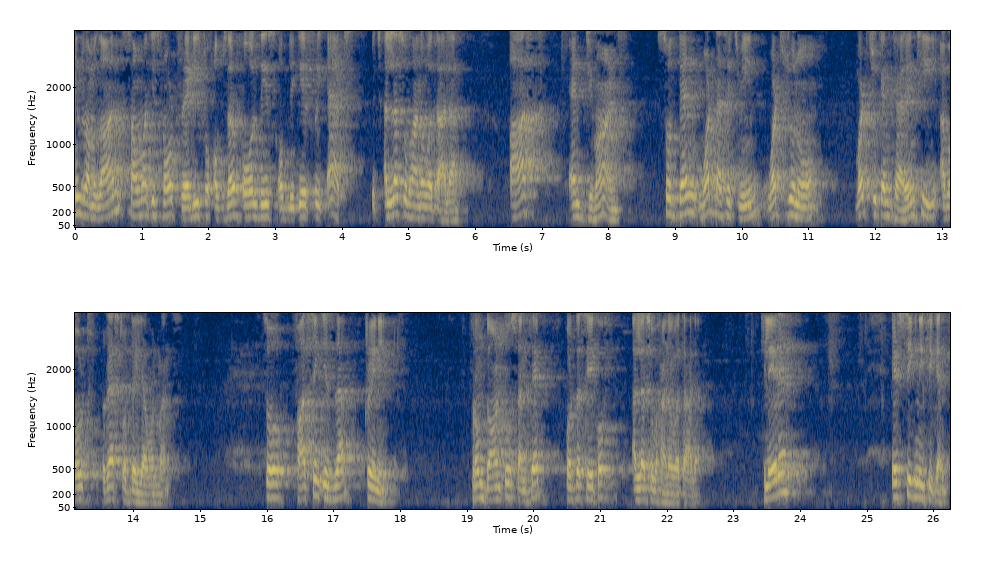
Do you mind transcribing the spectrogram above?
in Ramadan someone is not ready to observe all these obligatory acts which Allah subhanahu wa ta'ala asks and demands, so then what does it mean? What you know, what you can guarantee about rest of the 11 months? So fasting is the training from dawn to sunset for the sake of Allah subhanahu wa ta'ala. Clear? Its significance.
